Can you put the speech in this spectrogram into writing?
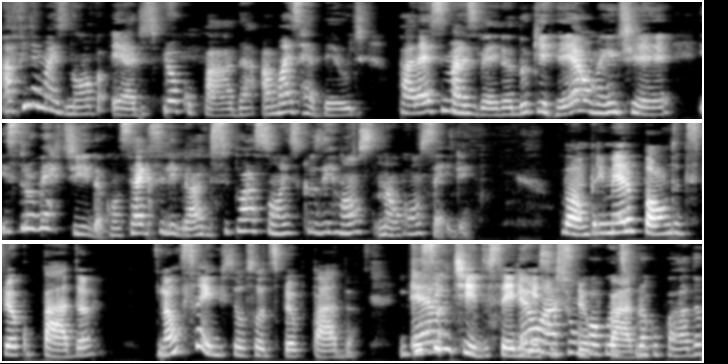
A filha mais nova é a despreocupada, a mais rebelde, parece mais velha do que realmente é, extrovertida, consegue se livrar de situações que os irmãos não conseguem. Bom, primeiro ponto, despreocupada. Não sei se eu sou despreocupada. Em que É- sentido seria Eu esse acho um pouco despreocupada? despreocupada,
